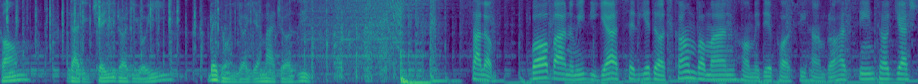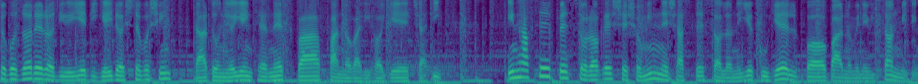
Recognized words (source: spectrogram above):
کام دریچه رادیویی به دنیای مجازی. سلام. با برنامه دیگه از سری دات کام با من حامد پارسی همراه هستین. تا گشت و گذار رادیویی دیگه داشته باشیم در دنیای اینترنت و فناوری های جدید. این هفته به سراغ ششمین نشست سالانه گوگل با برنامه نویسان میریم.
